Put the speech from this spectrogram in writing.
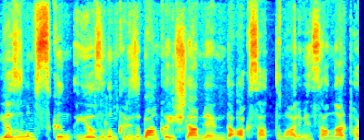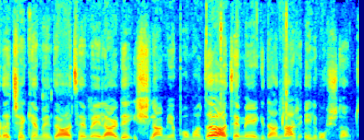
Yazılım sıkın yazılım krizi banka işlemlerini de aksattı malum. İnsanlar para çekemedi. ATM'lerde işlem yapamadı. ATM'ye gidenler eli boş döndü.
